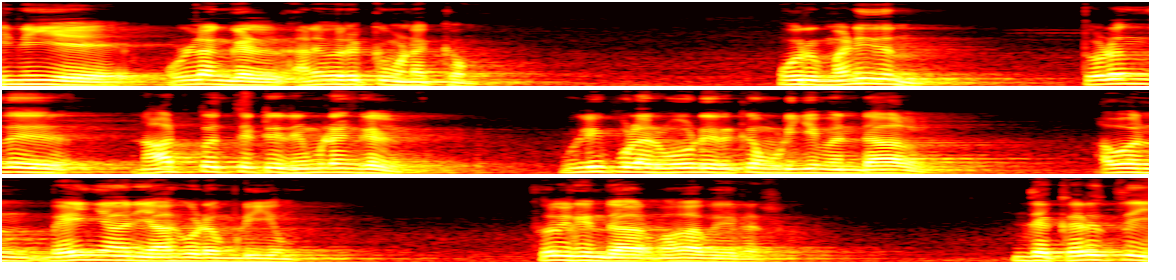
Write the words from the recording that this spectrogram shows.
இனிய உள்ளங்கள் அனைவருக்கும் வணக்கம். ஒரு மனிதன் தொடர்ந்து நாற்பத்தெட்டு நிமிடங்கள் விழிப்புணர்வோடு இருக்க முடியும் என்றால் அவன் மெய்ஞானியாகிவிட முடியும் சொல்கின்றார் மகாவீரர். இந்த கருத்தை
